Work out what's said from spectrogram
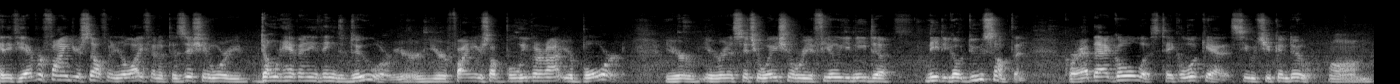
And if you ever find yourself in your life in a position where you don't have anything to do or you're, you're finding yourself, believe it or not, you're bored, you're, you're in a situation where you feel you need to, need to go do something, grab that goal list, take a look at it, see what you can do. Um,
